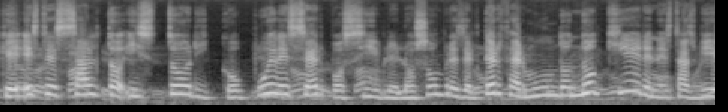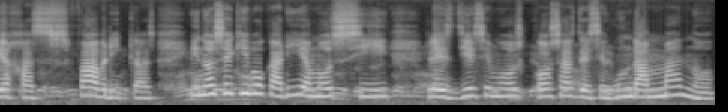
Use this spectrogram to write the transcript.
que este salto histórico puede ser posible. Los hombres del tercer mundo no quieren estas viejas fábricas y nos equivocaríamos si les diésemos cosas de segunda mano,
